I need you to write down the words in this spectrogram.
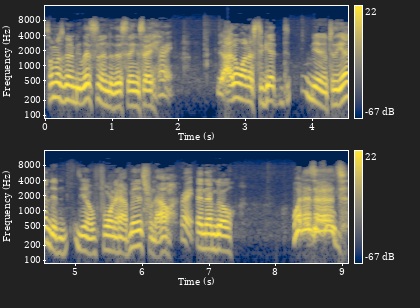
Someone's going to be listening to this thing and say, Right. I don't want us to get you know to the end in you know four and a half minutes from now, Right. and then go, "What is it?"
